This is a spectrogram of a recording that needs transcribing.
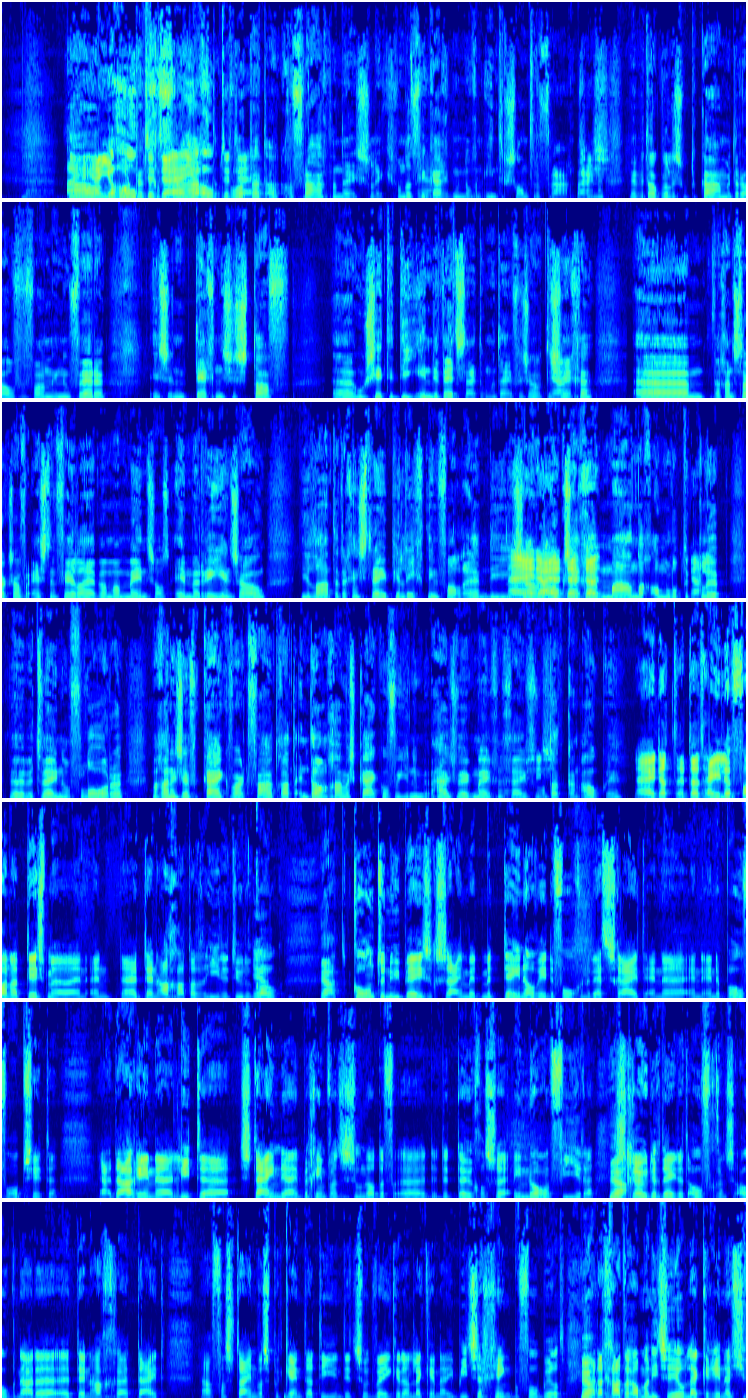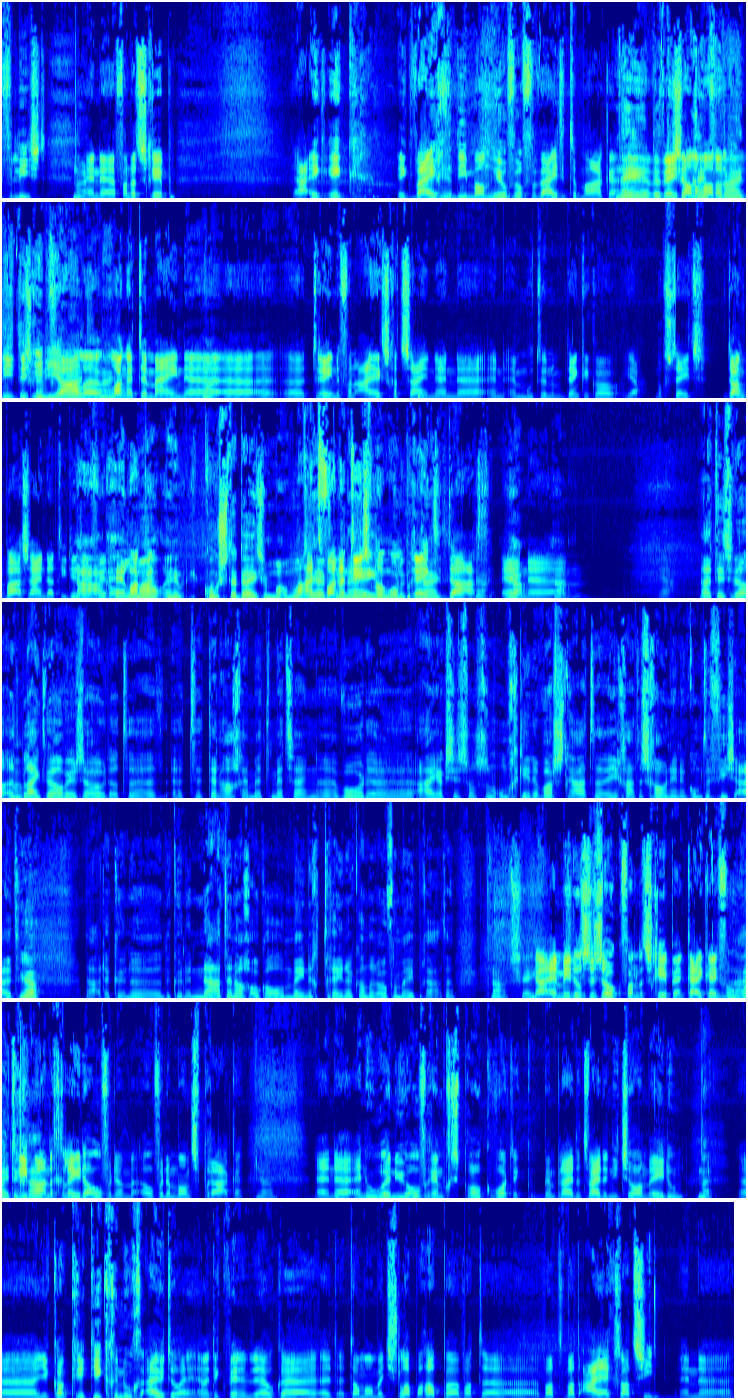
Ah, Nou, ja, je hoopt het, hè? Je hoopt het, Wordt hè? dat ook gevraagd aan deze selectie? Want dat vind ik eigenlijk nog een interessantere vraag bijna. Precies. We hebben het ook wel eens op de Kamer erover van in hoeverre is een technische staf... eh, hoe zitten die in de wedstrijd, om het even zo te Ja. zeggen? Ehm, we gaan het straks over Aston Villa hebben, maar mensen als Emery en zo, die laten er geen streepje licht in vallen. Hè? Die Nee, zouden ook zeggen, dat- maandag allemaal op de Ja. club. We hebben 2-0 verloren. We gaan eens even kijken waar het fout gaat. En dan gaan we eens kijken of we jullie huiswerk mee gaan geven. precies. Want dat kan ook, hè? Nee, dat, dat hele fanatisme. En, en eh, Ten Hag had dat hier natuurlijk ook. Ja. Het continu bezig zijn met meteen alweer de volgende wedstrijd en, eh, en, en er bovenop zitten. Ja, daarin eh, liet eh, Stijn in het begin van het seizoen al de, de, de teugels enorm vieren. Ja. Schreuder deed het overigens ook na de Ten Hag eh, tijd. Nou, van Stijn was bekend dat hij in dit soort weken dan lekker naar Ibiza ging bijvoorbeeld. Ja. Ja. dat gaat er allemaal niet zo heel lekker in als je verliest. Nee. En van het schip... Ja, ik, ik, ik weiger die man heel veel verwijten te maken. Nee, Eh, we weten allemaal dat het niet de ideale verwijt, nee. lange termijn eh, eh, trainer van Ajax gaat zijn. En, en, en moeten hem denk ik ook, ja, nog steeds dankbaar zijn dat hij dit heeft Nou, willen helemaal. oppakken. En ik koester deze man. Maar het heeft fanatisme ontbreekt tijd. daar. Ja, En, ja, ehm, ja. Ja, het, is wel, het Ja. blijkt wel weer zo dat eh, het Ten Hag hè, met, met zijn eh, woorden... eh, Ajax is als een omgekeerde wasstraat. je gaat er schoon in en komt er vies uit. Ja, Nou, daar kunnen, daar kunnen na Ten Hag ook al menig trainer kan erover meepraten. nou zeker. ja, inmiddels dus ook van het schip. En kijk even hoe we drie maanden geleden over de, over de man spraken. Ja. En, eh, en hoe er nu over hem gesproken wordt. Ik ben blij dat wij er niet zo aan meedoen. Nee. Eh, je kan kritiek genoeg uiten hoor. Want ik vind het ook eh, het, het allemaal een beetje slappe hap eh, wat, eh, wat, wat Ajax laat zien. En, eh,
